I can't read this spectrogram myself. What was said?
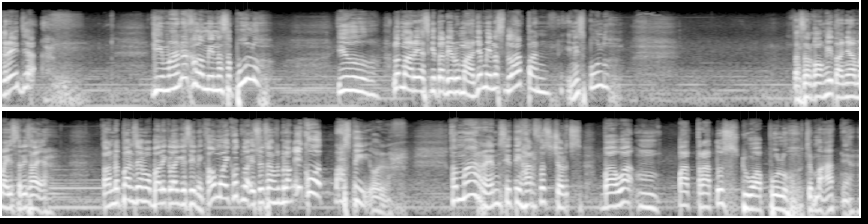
gak gereja. Gimana kalau minus 10? Yuk, lemari es kita di rumah aja minus 8. Ini 10. Pastor Kongi tanya sama istri saya. Tahun depan saya mau balik lagi sini. Kamu mau ikut nggak? Istri saya bilang ikut, pasti. Kemarin City Harvest Church bawa 420 jemaatnya.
